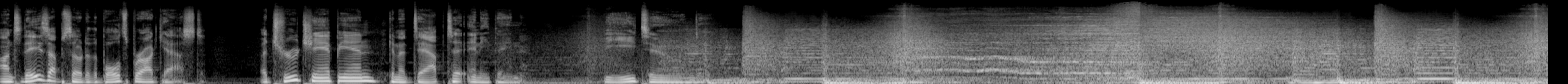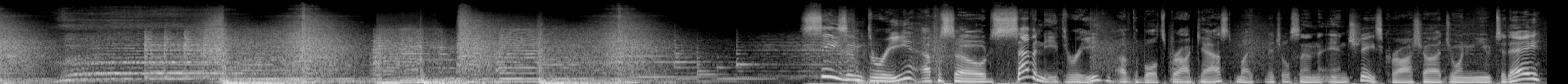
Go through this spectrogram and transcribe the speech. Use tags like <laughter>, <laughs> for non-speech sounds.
On today's episode of the Bolts broadcast, a true champion can adapt to anything. Be tuned. Season 3, episode 73 of the Bolts broadcast. Mike Mitchelson and Chase Crawshaw joining you today.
